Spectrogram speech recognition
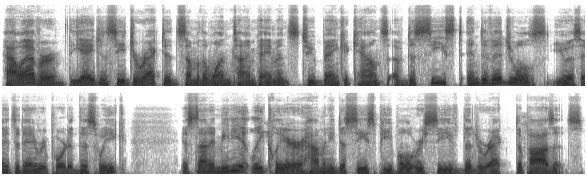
However, the agency directed some of the one time payments to bank accounts of deceased individuals, USA Today reported this week. It's not immediately clear how many deceased people received the direct deposits.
